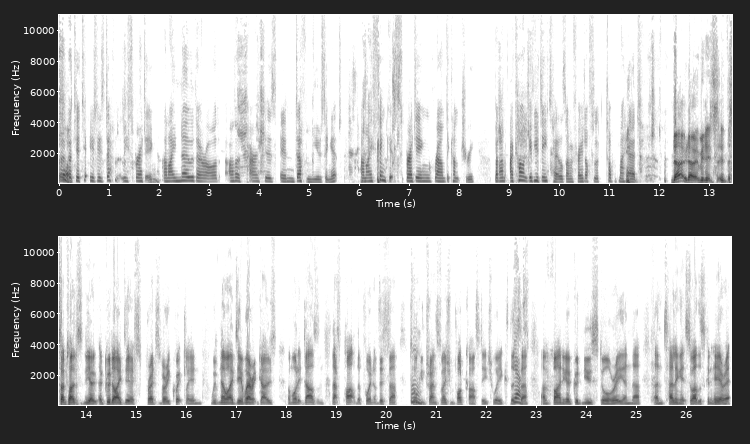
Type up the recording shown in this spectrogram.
so Ah. that it, it is definitely spreading. And I know there are other parishes in Devon using it, and I think it's spreading around the country. But I'm, I can not give you details. I'm afraid off the top of my head. no, no. I mean, it's, it's, sometimes you know a good idea spreads very quickly, and we've no idea where it goes and what it does, and that's part of the point of this uh. Talking mm. transformation podcast each week. That yes. uh, I'm finding a good news story and uh, and telling it so others can hear it,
